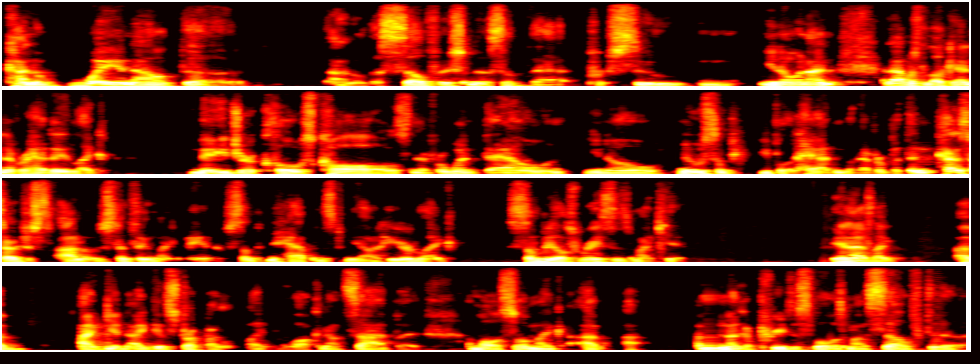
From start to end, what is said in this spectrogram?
kind of weighing out the I don't know the selfishness of that pursuit, and you know, and I and I was lucky. I never had any like major close calls, never went down, you know, knew some people that had and whatever. But then kind of started just, I don't know, just thinking like, man, if something happens to me out here, like somebody else raises my kid. And I was like, I, I get I get struck by lightning walking outside, but I'm also I'm like I, I, I'm not gonna predispose myself to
